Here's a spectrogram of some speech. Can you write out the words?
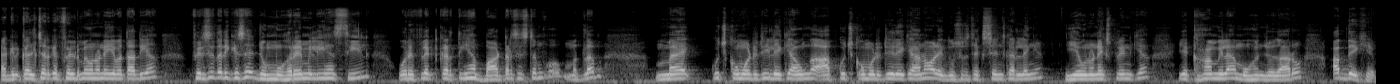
एग्रीकल्चर के फ़ील्ड में उन्होंने ये बता दिया। फिर इसी तरीके से जो मुहरें मिली हैं सील वो रिफ्लेक्ट करती हैं बार्टर सिस्टम को। मतलब मैं कुछ कमोडिटी लेके आऊँगा, आप कुछ कमोडिटी लेके आना और एक दूसरे से एक्सचेंज कर लेंगे। ये उन्होंने एक्सप्लेन किया। ये कहाँ मिला? मोहनजोदारो। अब देखिए,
